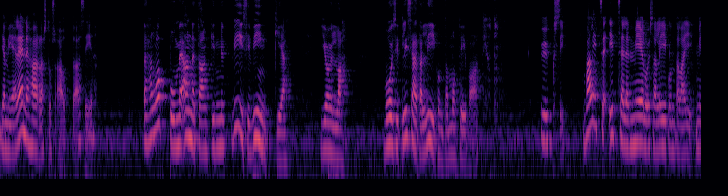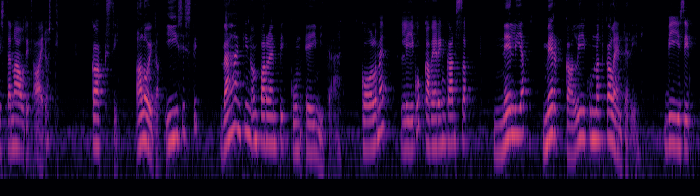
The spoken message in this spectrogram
Ja mieleinen harrastus auttaa siinä. Tähän loppuun me annetaankin nyt viisi vinkkiä, joilla voisit lisätä liikuntamotivaatiota. Yksi. Valitse itselle mieluisa liikuntalaji, mistä nautit aidosti. Kaksi. Aloita iisisti. Vähänkin on parempi kuin ei mitään. Kolme. Liiku kaverin kanssa. Neljä. Merkkaa liikunnat kalenteriin. Viisi.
